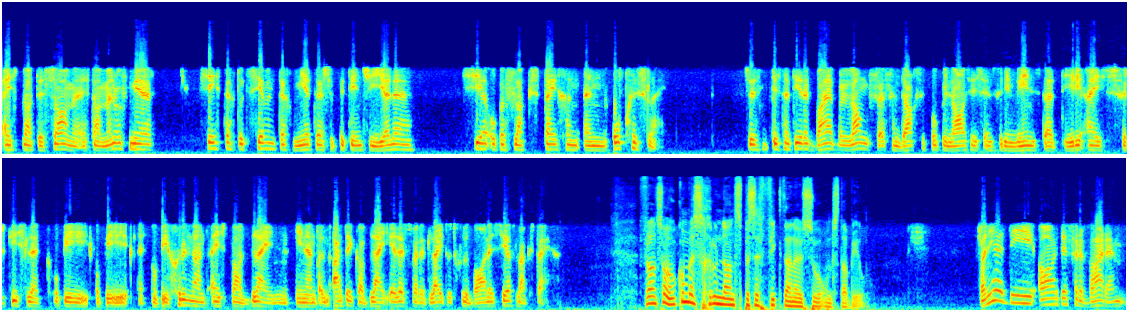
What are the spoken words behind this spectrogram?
ysplate same is daar min of meer 60 tot 70 meter se potensiële seeoppervlakstyging in opgesluit. So dit is natuurlik baie belangrik vir vandag se populasies en vir die mens dat hierdie ys verkieslik op die op die op die Groenland ysplaat bly en in Antarktika bly eerder as wat dit lei tot globale seevlakstyging. Franso, hoekom is Groenland spesifiek dan nou so onstabiel? Wanneer die aarde verwarm,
